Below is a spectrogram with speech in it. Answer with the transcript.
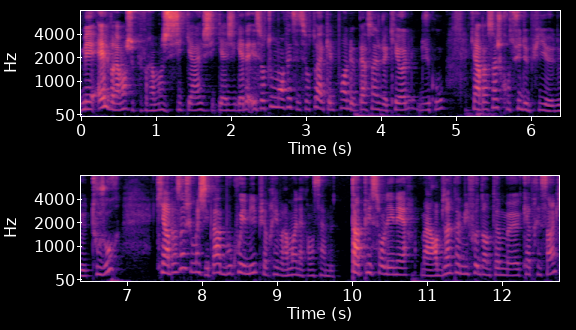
Mais elle, vraiment, je peux vraiment giga, giga, giga. Et surtout, moi, en fait, c'est surtout à quel point le personnage de Keol, du coup, qui est un personnage qu'on suit depuis euh, de toujours, qui est un personnage que moi, j'ai pas beaucoup aimé, puis après, vraiment, il a commencé à me taper sur les nerfs. Mais alors, bien comme il faut dans le tome euh, 4 et 5.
